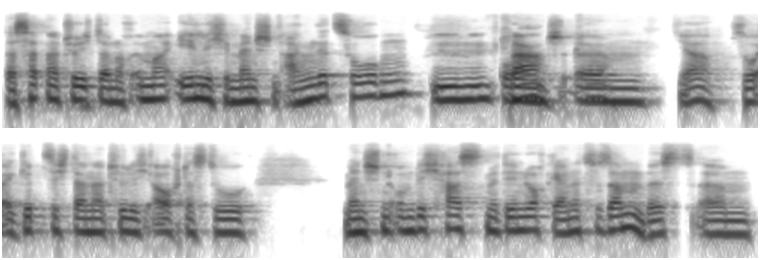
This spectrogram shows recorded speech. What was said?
Das hat natürlich dann noch immer ähnliche Menschen angezogen. Mhm, klar, Und klar. Ähm, ja, so ergibt sich dann natürlich auch, dass du Menschen um dich hast, mit denen du auch gerne zusammen bist. Ähm,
